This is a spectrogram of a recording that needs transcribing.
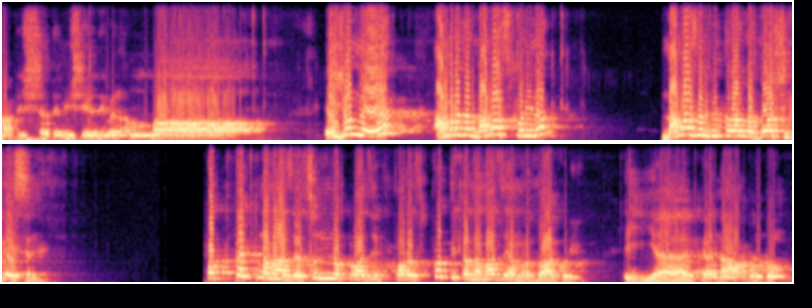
মাটির সাথে মিশিয়ে দিবেন আল্লাহ। এই জন্য আমরা যে নামাজ পড়ি না, নামাজের ভিতরে আল্লাহ দোয়া শিখাইছেন। প্রত্যেক নামাজে সুন্নত, ওয়াজিব, ফরজ প্রতিটা নামাজে আমরা দোয়া করি। ইয়াকা নাবুদু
